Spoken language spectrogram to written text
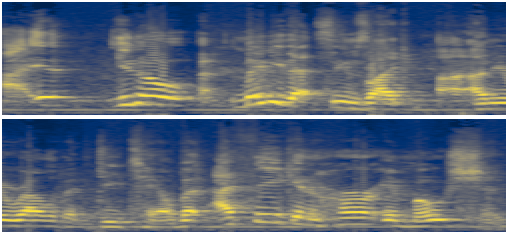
I, it, you know, maybe that seems like an irrelevant detail, but I think in her emotion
